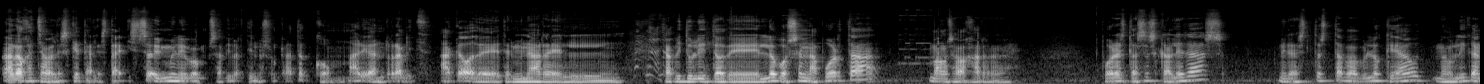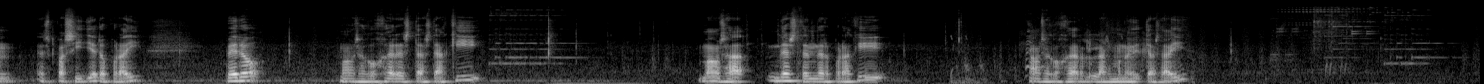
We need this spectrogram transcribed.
Aloha chavales, ¿qué tal estáis? Soy Milo y vamos a divertirnos un rato con Mario and Rabbit. Acabo de terminar el capitulito de Lobos en la Puerta. Vamos a bajar por estas escaleras. Mira, esto estaba bloqueado, me obligan, es pasillero por ahí. Pero vamos a coger estas de aquí. Vamos a descender por aquí. Vamos a coger las moneditas de ahí.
